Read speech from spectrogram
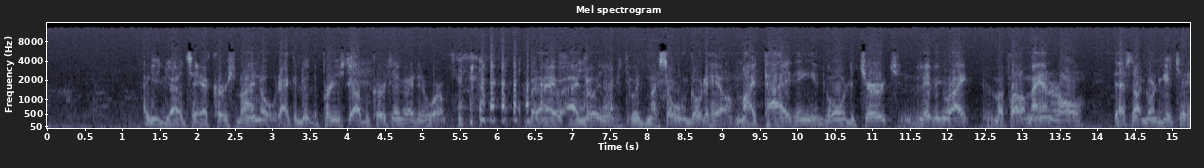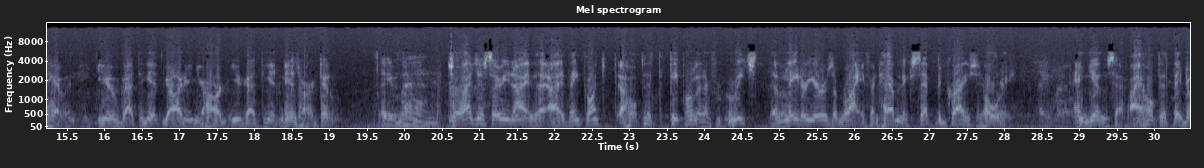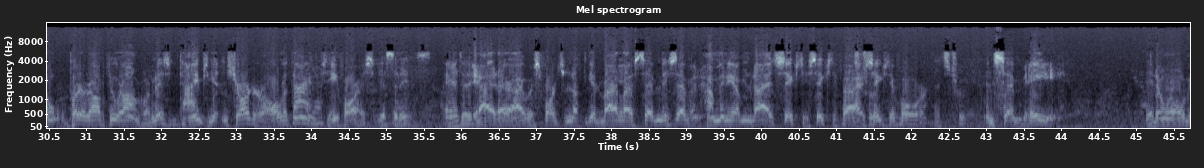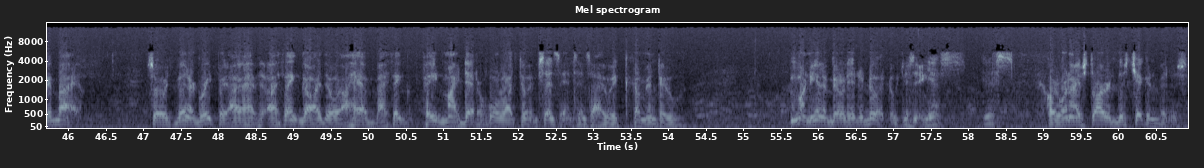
I'd say I cursed my note. I could do the prettiest job of cursing anybody in the world. but I, I know it was, my soul would go to hell. My tithing and going to church and living right with my fellow man and all, that's not going to get you to heaven. You've got to get God in your heart, and you've got to get in his heart, too. Amen. So I just, you know, I, I think, to, I hope that the people that have reached the later years of life and haven't accepted Christ as holy and give themselves, I hope that they don't put it off too long. Because listen, time's getting shorter all the time. Yes. See, for us. Yes, it is. And to, I, there, I was fortunate enough to get by till I was 77. How many of them died? 60, 65, True. 64 That's true. and 70, 80. They don't all get by. So it's been a great pay. I have, I thank God, though I have, I think, paid my debt a whole lot to Him since then, since I would come into money and ability to do it, don't you see? Yes. Yes. Because when I started this chicken business,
